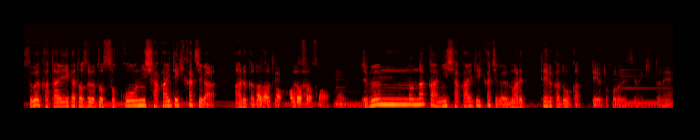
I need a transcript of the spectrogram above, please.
すごい硬い言い方をすると、そこに社会的価値があるかどそうかというか。自分の中に社会的価値が生まれてるかどうかっていうところですよね、きっとね。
